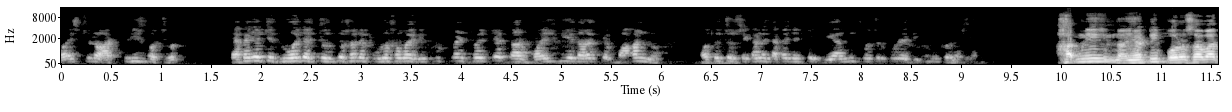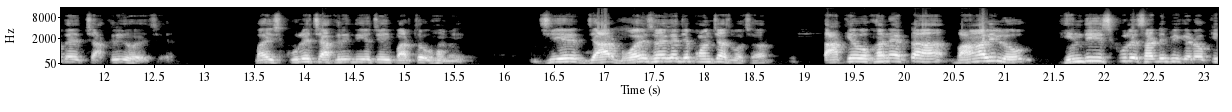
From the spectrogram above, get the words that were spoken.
বয়স ছিল আটত্রিশ বছর, দেখা যাচ্ছে দু হাজার চোদ্দ সালে পুরসভায় রিক্রুটমেন্ট হয়েছে, তার বয়স গিয়ে দাঁড়াচ্ছে বাহান্ন, অথচ সেখানে দেখা যাচ্ছে বিয়াল্লিশ বছর করে রিক্রুট হয়েছে আপনি নৈহাটি পৌরসভাতে চাকরি হয়েছে, বা স্কুলে চাকরি দিয়েছে এই পার্থভূমি, যে যার বয়স হয়ে গেছে পঞ্চাশ বছর, তাকে ওখানে একটা বাঙালি লোক হিন্দি স্কুলে সার্টিফিকেট ও কি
